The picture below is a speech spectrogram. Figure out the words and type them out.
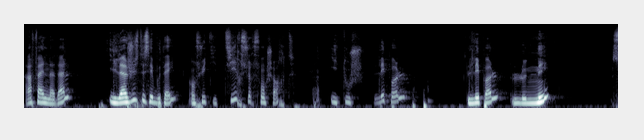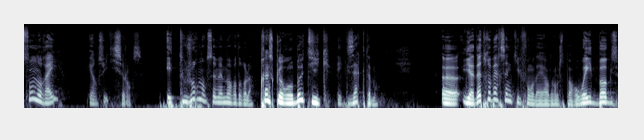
Raphaël Nadal, il ajuste ses bouteilles, ensuite il tire sur son short, il touche l'épaule, l'épaule, le nez, son oreille et ensuite il se lance. Et toujours dans ce même ordre-là. Presque robotique. Exactement. Euh, Il y a d'autres personnes qui le font d'ailleurs dans le sport. Wade Boggs,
